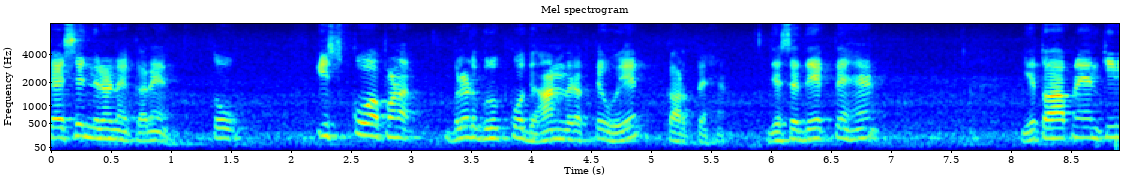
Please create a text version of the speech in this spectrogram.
कैसे निर्णय करें? तो इसको अपन ब्लड ग्रुप को ध्यान में रखते हुए करते हैं। जैसे देखते हैं, ये तो आपने इनकी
